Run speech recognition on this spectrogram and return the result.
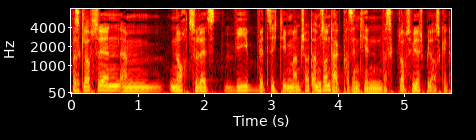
Was glaubst du denn ähm, noch zuletzt, wie wird sich die Mannschaft am Sonntag präsentieren? Was glaubst du, wie das Spiel ausgeht?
